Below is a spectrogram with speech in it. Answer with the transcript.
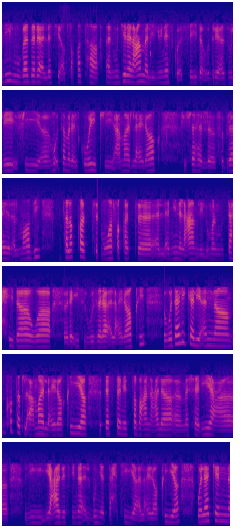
هذه المبادرة التي أطلقتها المديرة العامة لليونسكو السيدة أودري أزولي في مؤتمر الكويت لإعمار العراق في شهر فبراير الماضي. تلقت موافقة الأمين العام للأمم المتحدة ورئيس الوزراء العراقي وذلك لأن خطة الأعمار العراقية تستند طبعا على مشاريع لإعادة بناء البنية التحتية العراقية ولكن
